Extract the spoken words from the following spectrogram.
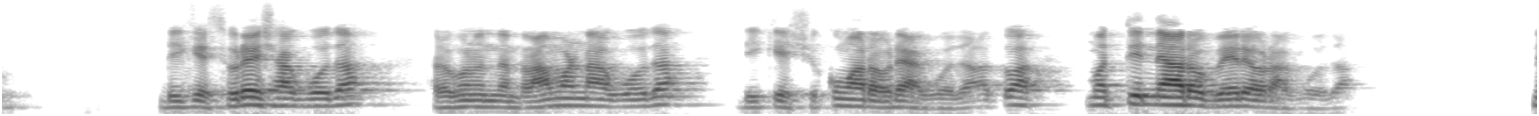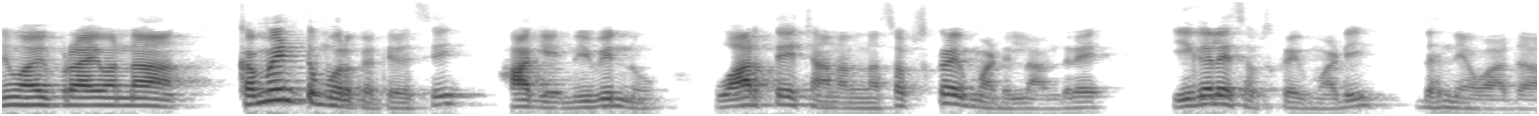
ಡಿ ಕೆ ಸುರೇಶ್ ಆಗ್ಬೋದಾ? ರಘುನಂದನ್ ರಾಮಣ್ಣ ಆಗ್ಬೋದಾ? ಡಿ ಕೆ ಶಿವಕುಮಾರ್ ಅವರೇ ಆಗ್ಬೋದಾ? ಅಥವಾ ಮತ್ತಿನ್ಯಾರೋ ಬೇರೆಯವರು ಆಗ್ಬೋದಾ? ನಿಮ್ಮ ಅಭಿಪ್ರಾಯವನ್ನು ಕಮೆಂಟ್ ಮೂಲಕ ತಿಳಿಸಿ. ಹಾಗೆ ನೀವಿನ್ನು ವಾರ್ತೆ ಚಾನಲ್ನ ಸಬ್ಸ್ಕ್ರೈಬ್ ಮಾಡಿಲ್ಲ ಅಂದರೆ ಈಗಲೇ ಸಬ್ಸ್ಕ್ರೈಬ್ ಮಾಡಿ. ಧನ್ಯವಾದ.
